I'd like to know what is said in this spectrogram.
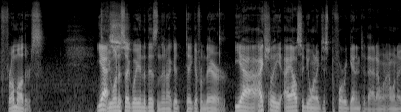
from others. Yes. Do you want to segue into this and then I could take it from there? Yeah, actually, I also do want to just before we get into that, I want I want to.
